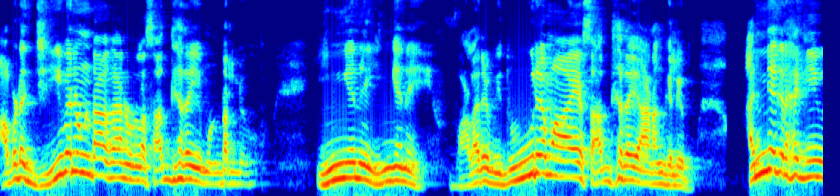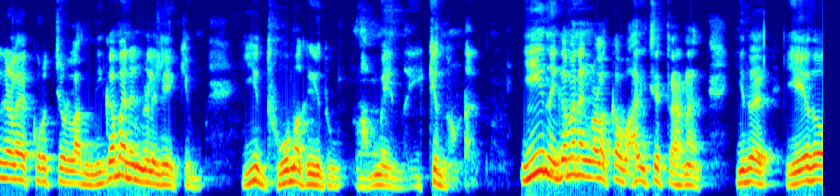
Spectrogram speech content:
അവിടെ ജീവനുണ്ടാകാനുള്ള സാധ്യതയുമുണ്ടല്ലോ. ഇങ്ങനെ ഇങ്ങനെ വളരെ വിദൂരമായ സാധ്യതയാണെങ്കിലും അന്യഗ്രഹജീവികളെക്കുറിച്ചുള്ള നിഗമനങ്ങളിലേക്കും ഈ ധൂമകേതു നമ്മെ നയിക്കുന്നുണ്ട്. ഈ നിഗമനങ്ങളൊക്കെ വായിച്ചിട്ടാണ് ഇത് ഏതോ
